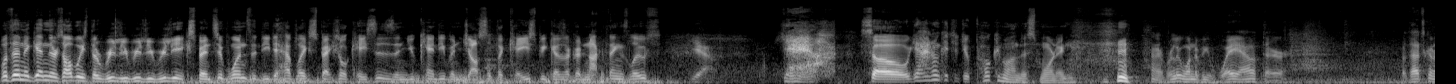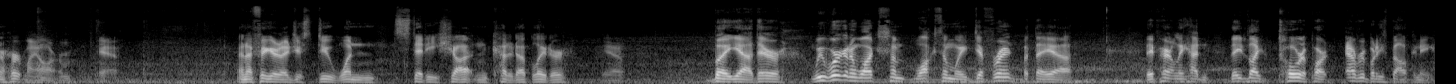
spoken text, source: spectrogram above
but then again, there's always the really, really, really expensive ones that need to have like special cases, and you can't even jostle the case because it could knock things loose. Yeah. Yeah. So, yeah, I don't get to do Pokemon this morning. I really want to be way out there. But that's going to hurt my arm. Yeah. And I figured I'd just do one steady shot and cut it up later. Yeah. But yeah, they're we were going to watch some walk some way different, but they uh they apparently hadn't they like tore apart everybody's balcony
